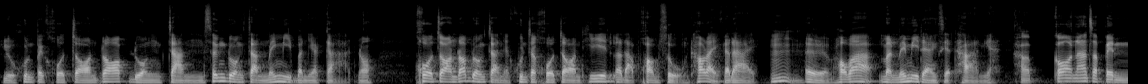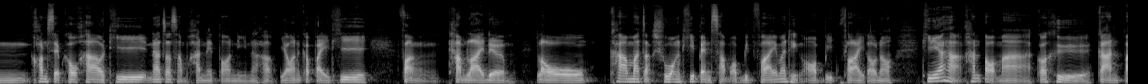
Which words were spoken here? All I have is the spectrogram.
หรือคุณไปโคจรรอบดวงจันทร์ ซึ่งดวงจันทร์ไม่มีบรรยากาศเนาะโคจรรอบดวงจันทร์เนี่ยคุณจะโคจรที่ระดับความสูงเท่าไหร่ก็ได้อืมเออ เพราะว่ามันไม่มีแรงเสียดทานไง ครับ ก็น่าจะเป็นคอนเซปต์คร่าวๆ ที่น่าจะสำคัญในตอนนี้นะครับ ย้อนกลับไปที่ฝั่งไทม์ไลน์เดิม เราข้ามมาจากช่วงที่เป็น sub orbit flight มาถึง orbit flight แล้วเนาะทีเนี้ยหาขั้นต่อมาก็คือการไป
